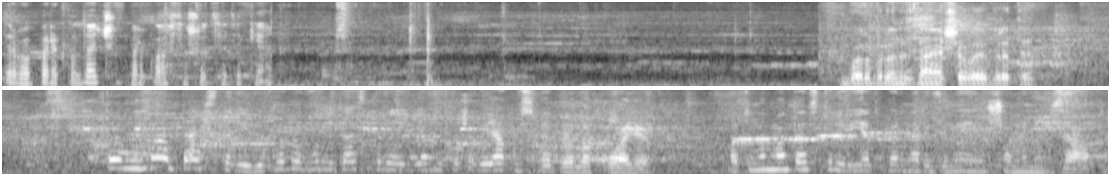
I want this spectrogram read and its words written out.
Треба перекладати, щоб перекласти, що це таке. Барбара не знає, що вибрати. Та нема тестерів. Якщо б були тестери, я б хоча б якось вибрала колір. А то нема тестерів, і я тепер не розумію, що мені взяти.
